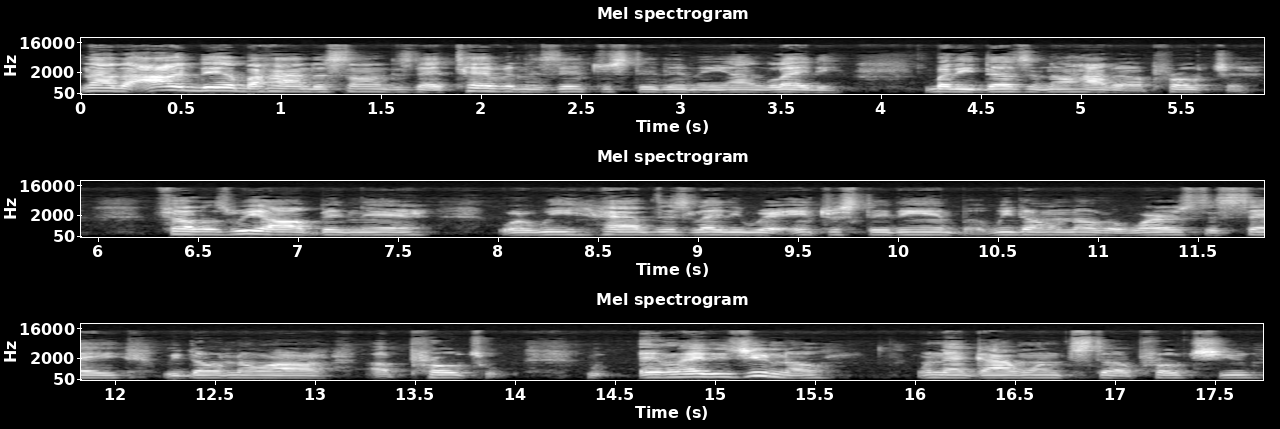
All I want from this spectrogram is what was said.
now, the idea behind the song is that Tevin is interested in a young lady, but he doesn't know how to approach her. Fellas, we all been there where we have this lady we're interested in, but we don't know the words to say. We don't know our approach. And ladies, you know, when that guy wants to approach you,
